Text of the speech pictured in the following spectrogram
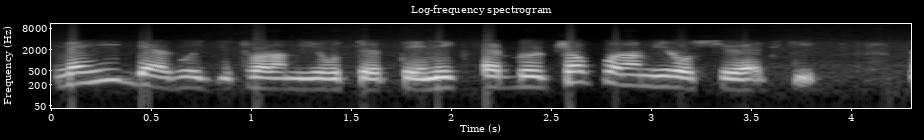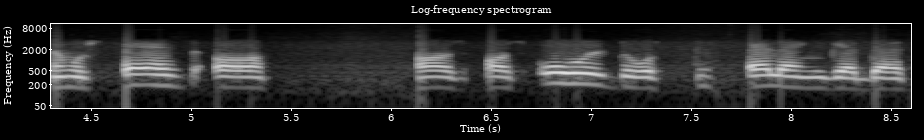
ne hidd el, hogy itt valami jó történik, ebből csak valami rossz jöhet ki. Na most ez a, az, az oldott, elengedett,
